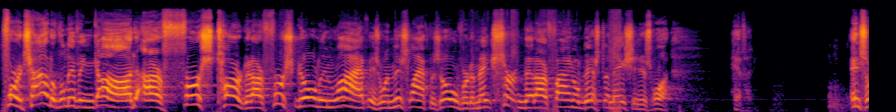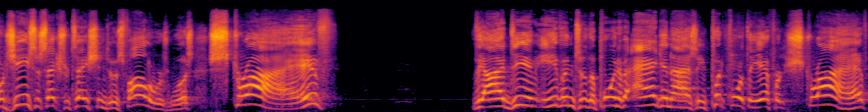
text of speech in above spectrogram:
For a child of the living God, our first target, our first goal in life is when this life is over to make certain that our final destination is what? Heaven. And so Jesus' exhortation to his followers was strive. The idea, even to the point of agonizing, put forth the effort, strive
